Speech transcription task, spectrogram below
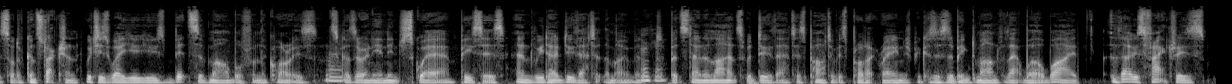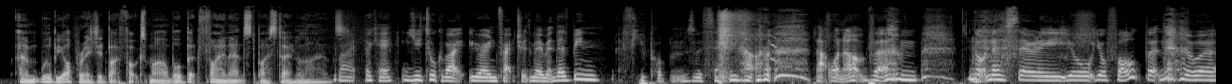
sort of construction, which is where you use bits of marble from the quarries. It's because they're only an inch square pieces, and we don't do that at the moment. Okay. But Stone Alliance would do that as part of its product range because there's a big demand for that worldwide. Those factories um, will be operated by Fox Marble, but financed by Stone Alliance. Right. Okay. You talk about your own factory at the moment. There's been a few problems with setting that that one up. Um, not necessarily your your fault, but there were.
